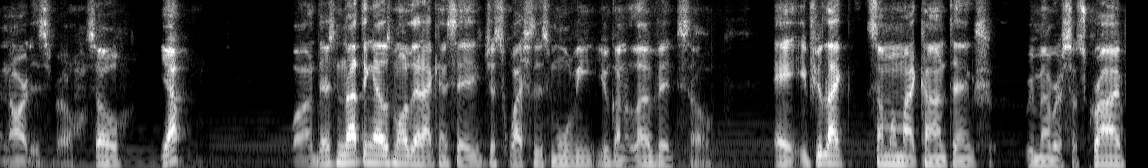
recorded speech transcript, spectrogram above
an artist, bro. So, yep. Well, there's nothing else more that I can say. Just watch this movie. You're gonna love it. So, hey, if you like some of my content, remember subscribe,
